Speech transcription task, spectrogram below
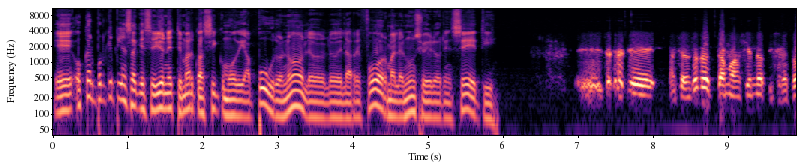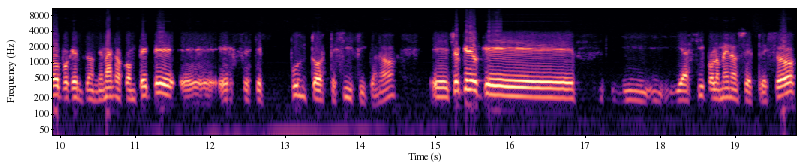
Eh, Oscar, ¿por qué piensa que se dio en este marco así como de apuro, no? Lo, de la reforma, el anuncio de Lorenzetti. Eh, yo creo que nosotros estamos haciendo, y sobre todo porque donde más nos compete, eh, es este punto específico, ¿no? yo creo que y, así por lo menos se expresó.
